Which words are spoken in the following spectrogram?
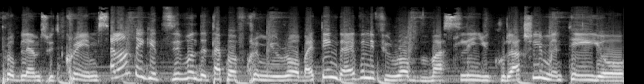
problems with creams. I don't think it's even the type of cream you rub. I think that even if you rub vaseline you could actually maintain your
